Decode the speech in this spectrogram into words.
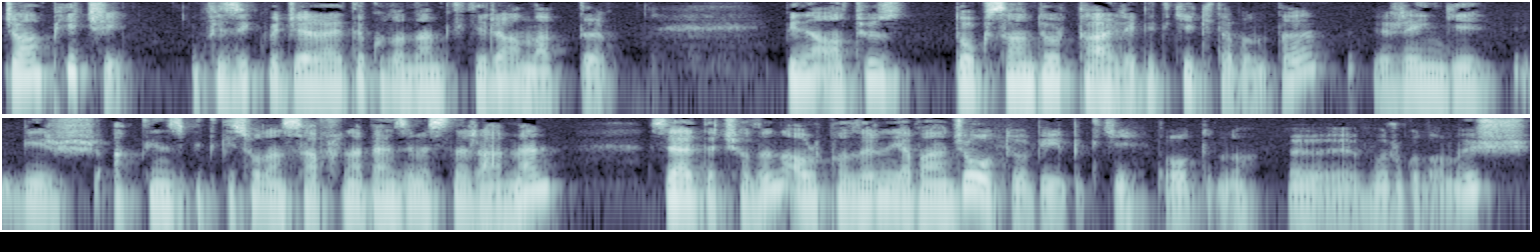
John Peachy, fizik ve cerrahide kullanılan bitkileri anlattı. 1600 94 tarihli bitki kitabında rengi bir Akdeniz bitkisi olan safrana benzemesine rağmen zerdeçalın Avrupalıların yabancı olduğu bir bitki olduğunu e, vurgulamış.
